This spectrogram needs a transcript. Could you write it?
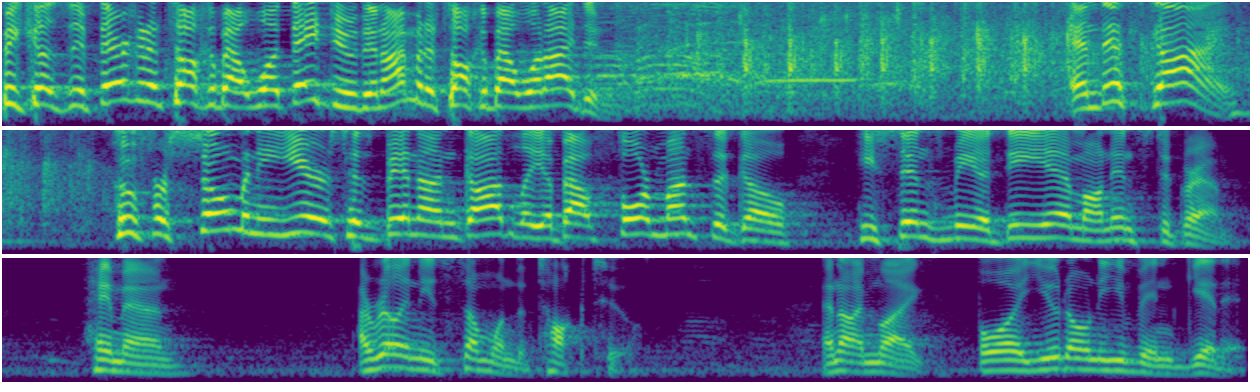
Because if they're going to talk about what they do, then I'm going to talk about what I do. And this guy, who for so many years has been ungodly, about four months ago, he sends me a DM on Instagram. Hey, man, I really need someone to talk to. And I'm like, boy, you don't even get it.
